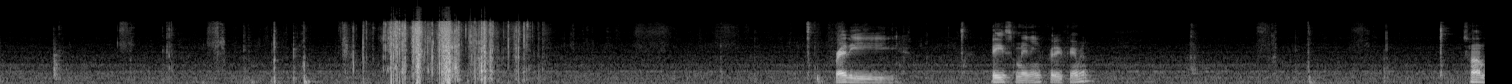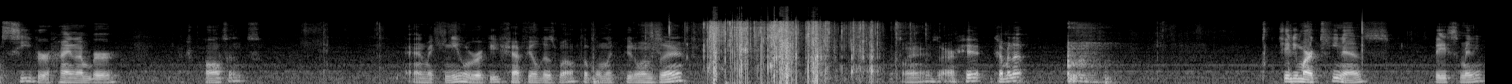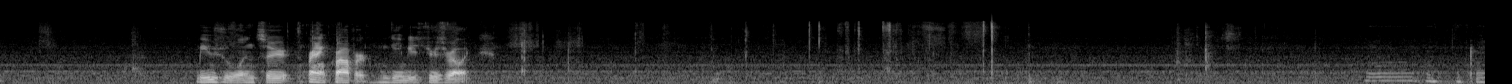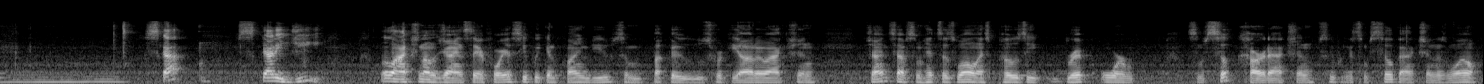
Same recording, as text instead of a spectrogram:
Freddie, base mini, Freddie Freeman. Tom Seaver, high number, Metropolitans. And McNeil rookie, Sheffield as well. Couple of good ones there. There's our hit coming up. JD Martinez, base mini. Usual insert. Brandon Crawford, game used Jersey Relic. Scott, Scotty G. Little action on the Giants there for you. See if we can find you some Buckos rookie auto action. Giants have some hits as well. Nice Posey rip or some silk card action. See if we can get some silk action as well.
